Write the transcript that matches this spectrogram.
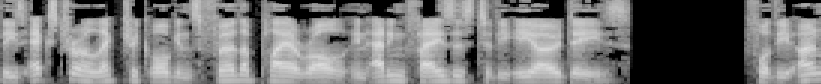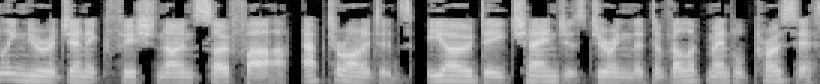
These extra electric organs further play a role in adding phases to the EODs. For the only neurogenic fish known so far, apteronotids, EOD changes during the developmental process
